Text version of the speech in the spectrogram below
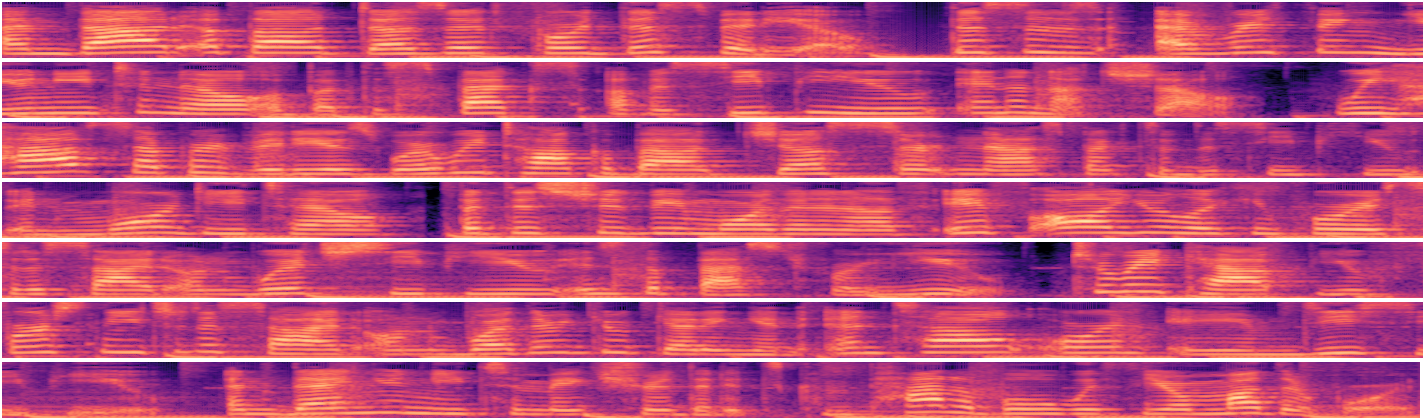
And that about does it for this video. This is everything you need to know about the specs of a CPU in a nutshell. We have separate videos where we talk about just certain aspects of the CPU in more detail, but this should be more than enough if all you're looking for is to decide on which CPU is the best for you. To recap, you first need to decide on whether you're getting an Intel or an AMD CPU, and then you need to make sure that it's compatible with your motherboard.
